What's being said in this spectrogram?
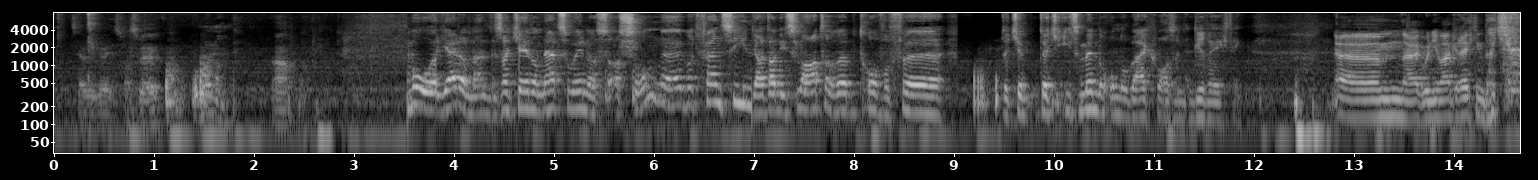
Dat zijn we geweest, was leuk. Ja. Mo, jij dan, zat jij er net zo in als, als John, wat zien? Ja, dan iets later betrof of dat, je, dat je iets minder onderweg was in die richting? Um, nou, ik weet niet welke richting dat je,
